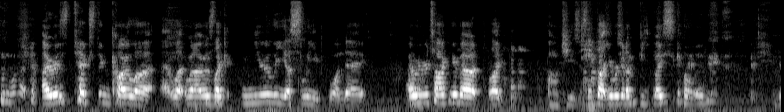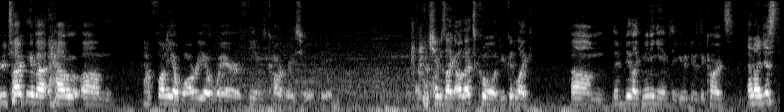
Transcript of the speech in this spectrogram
What? I was texting Carla uh, when I was like nearly asleep one day. And we were talking about like oh Jesus, I thought you were gonna beat my skull in. we were talking about how um how funny a WarioWare themed kart racer would be. And she was like, "Oh, that's cool. You could like, um, there'd be like mini games that you would do with the carts." And I just,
